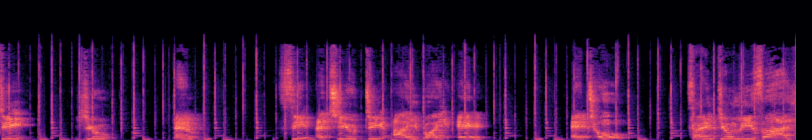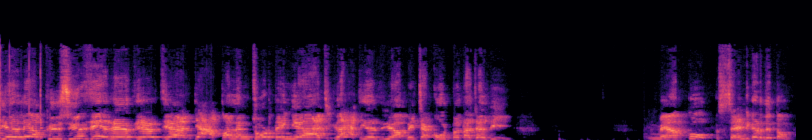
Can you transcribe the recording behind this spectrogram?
T U M C H U T I Y A H O thank you Lisa ये ले फिर पलंग छोड़ देंगे आज बेटा कोड बता जल्दी। मैं आपको सेंड कर देता हूँ।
